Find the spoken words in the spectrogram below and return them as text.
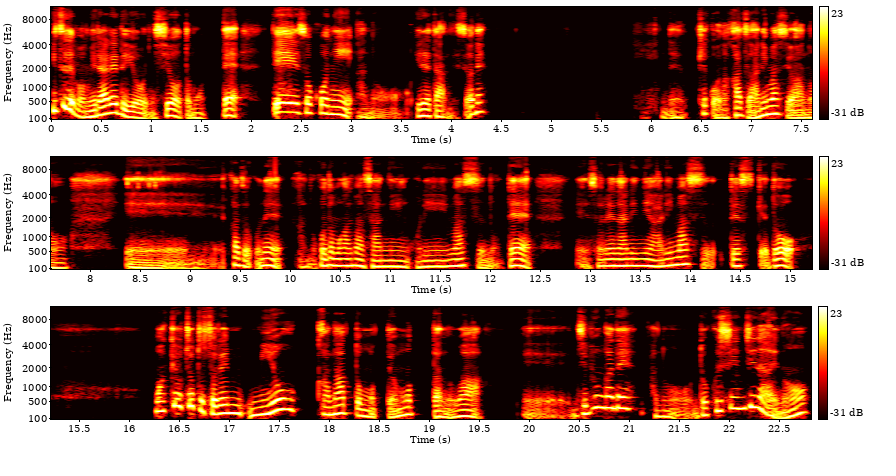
いつでも見られるようにしようと思って、で、そこに、あの、入れたんですよね。で、結構な数ありますよ。あの、えー、家族ね、あの、子供がま3人おりますので、えー、それなりにありますですけど、まあ今日ちょっとそれ見ようかなと思って思ったのは、えー、自分がね、あの、独身時代の、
